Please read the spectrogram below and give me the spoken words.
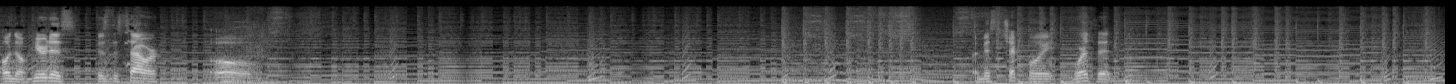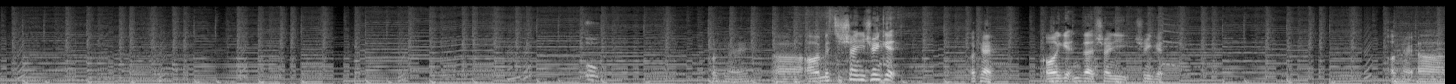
Oh no, here it is. Is the tower. Oh. I missed checkpoint. Worth it. Oh. Okay. Uh, oh, I missed a shiny trinket. Okay. I want to get into that shiny trinket. Okay. Uh.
